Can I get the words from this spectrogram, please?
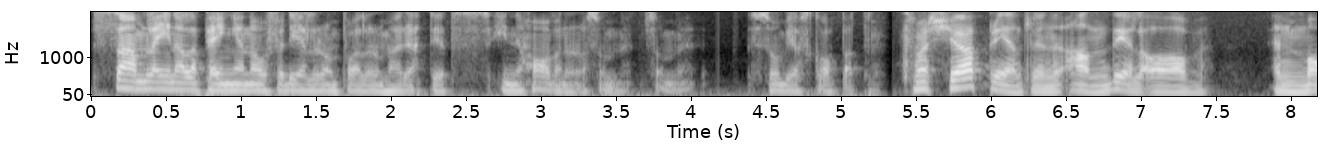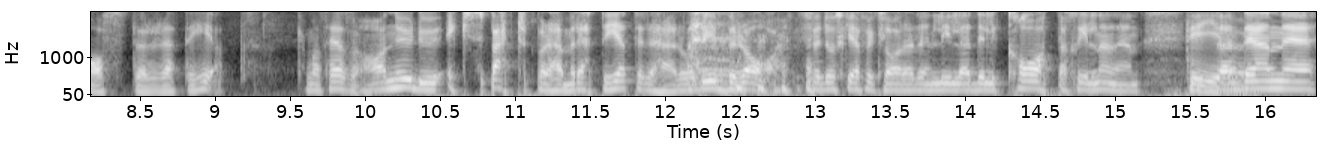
Samla in alla pengarna och fördela dem på alla de här rättighetsinnehavarna då, som, som, som vi har skapat. Så man köper egentligen en andel av en masterrättighet? Kan man säga så? Ja, nu är du expert på det här med rättigheter det här och det är bra. för då ska jag förklara den lilla delikata skillnaden. Det den, eh,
